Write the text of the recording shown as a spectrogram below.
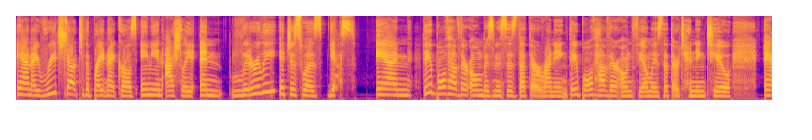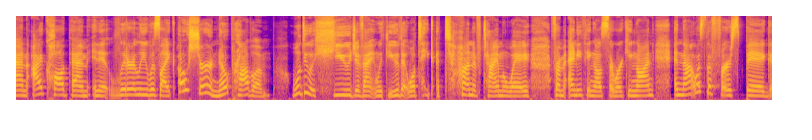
And I reached out to the Bright Night girls, Amy and Ashley, and literally it just was yes. And they both have their own businesses that they're running. They both have their own families that they're tending to. And I called them and it literally was like, oh, sure, no problem. We'll do a huge event with you that will take a ton of time away from anything else they're working on. And that was the first big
